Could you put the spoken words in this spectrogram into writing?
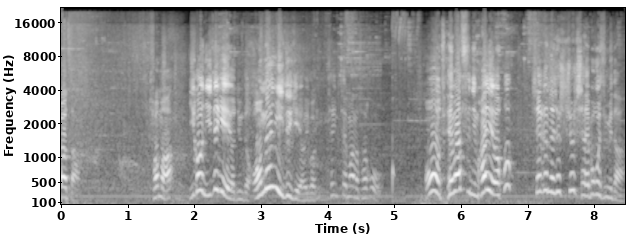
좋았다 점화 이건 이득이에요 님들 엄연히 이득이에요 이건 테이템 하나 사고 어 데마스님 하이요 최근에 쇼츠, 쇼츠 잘 보고 있습니다.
